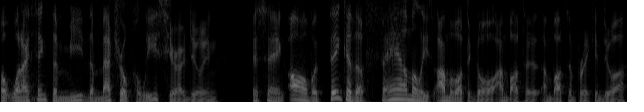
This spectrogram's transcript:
But what I think the me the Metro Police here are doing is saying, "Oh, but think of the families." I'm about to go. I'm about to. I'm about to break into a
